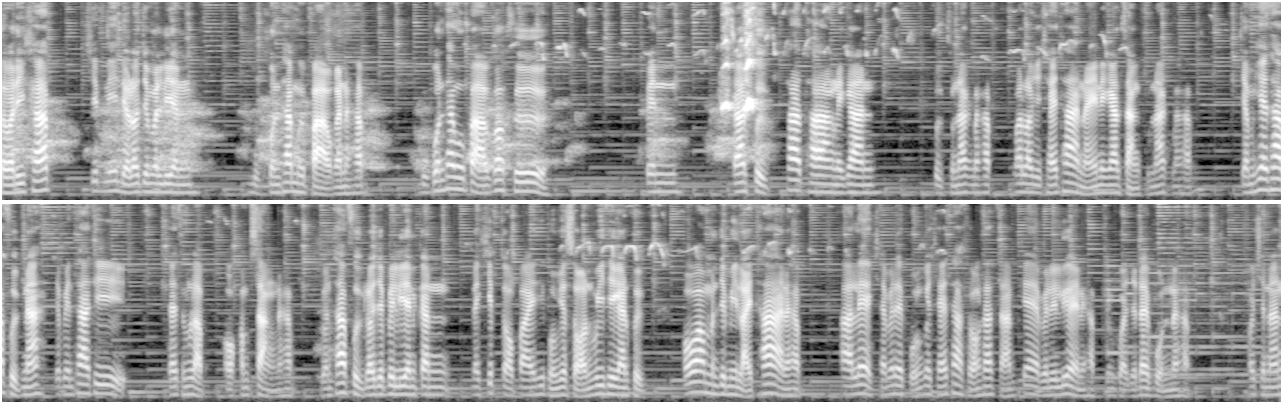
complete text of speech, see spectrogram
สวัสดีครับ คลิปนี้เดี๋ยวเราจะมาเรียนบุคคลท่ามือเปล่ากันนะครับ บุคคลท่ามือเปล่าก็คือ เป็นการฝึกท่าทางในการฝึกสุนัขนะครับ ว่าเราจะใช้ท่าไหนในการสั่งสุนัขนะครับ จะไม่ใช่ท่าฝึกนะ จะเป็นท่าที่ใช้สำหรับออกคำสั่งนะครับ ส่วนท่าฝึกเราจะไปเรียนกันในคลิปต่อไปที่ผมจะสอนวิธีการฝึก เพราะว่ามันจะมีหลายท่านะครับท่าแรกใช้ไม่ได้ผลก็ใช้ท่าสองท่าสามแก้ไปเรื่อยๆนะครับจนกว่าจะได้ผลนะครับ เพราะฉะนั้น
